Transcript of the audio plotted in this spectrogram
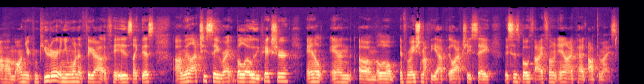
um, on your computer and you want to figure out if it is like this, um, it'll actually say right below the picture and and um, a little information about the app. It'll actually say this is both iPhone and iPad optimized.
